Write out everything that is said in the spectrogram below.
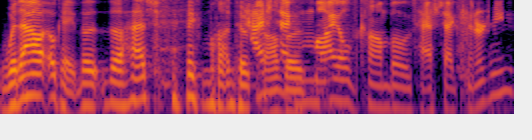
Without okay, the the hashtag Mondo Hashtag combos. mild combos. Hashtag synergy.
